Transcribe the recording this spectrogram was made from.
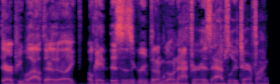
there are people out there that are like, okay, this is a group that I'm going after is absolutely terrifying.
